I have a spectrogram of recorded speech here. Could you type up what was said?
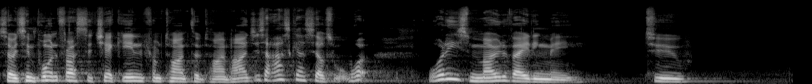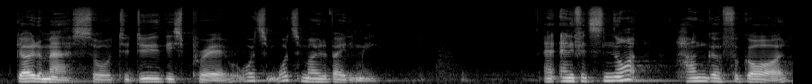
So it's important for us to check in from time to time, huh? Just ask ourselves, what, what is motivating me to go to Mass or to do this prayer? What's, what's motivating me? And, and if it's not hunger for God,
